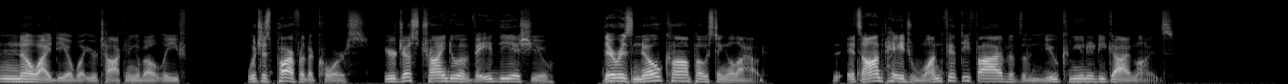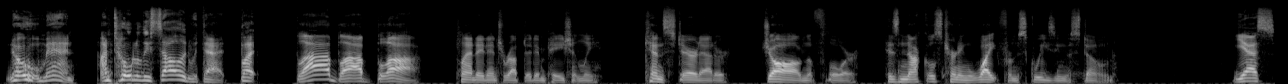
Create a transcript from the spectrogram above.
no idea what you're talking about, Leaf. Which is par for the course. You're just trying to evade the issue. There is no composting allowed. It's on page 155 of the new community guidelines. No, man, I'm totally solid with that, but. Blah, blah, blah, Planet interrupted impatiently. Ken stared at her, jaw on the floor, his knuckles turning white from squeezing the stone. Yes,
